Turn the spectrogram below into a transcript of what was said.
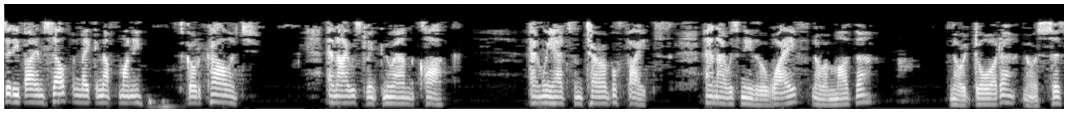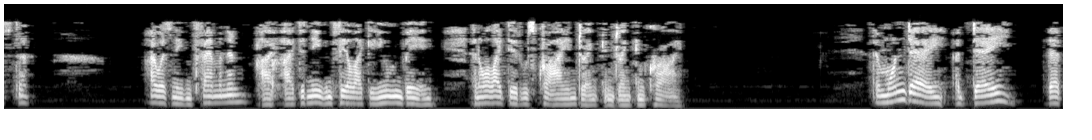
city by himself and make enough money to go to college. And I was drinking around the clock. And we had some terrible fights. And I was neither a wife, nor a mother, nor a daughter, nor a sister. I wasn't even feminine. I, I didn't even feel like a human being. And all I did was cry and drink and drink and cry. And one day, a day that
